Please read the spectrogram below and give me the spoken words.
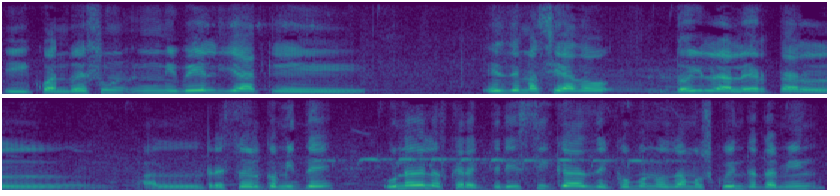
y cuando es un, nivel ya que es demasiado, doy la alerta al, al resto del comité, una de las características de cómo nos damos cuenta también,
